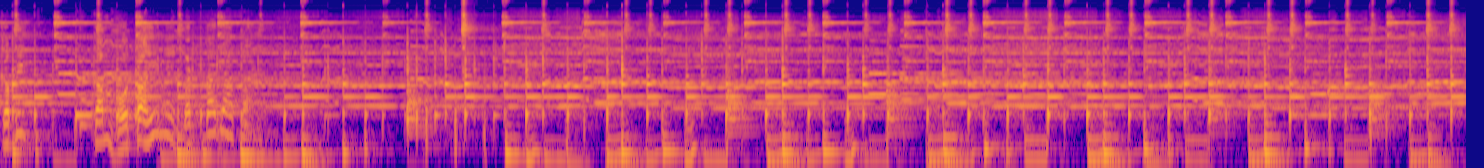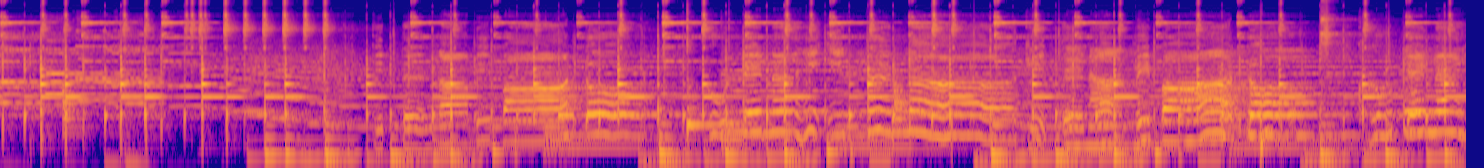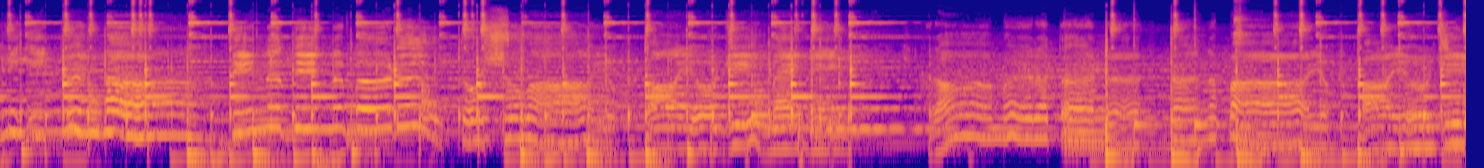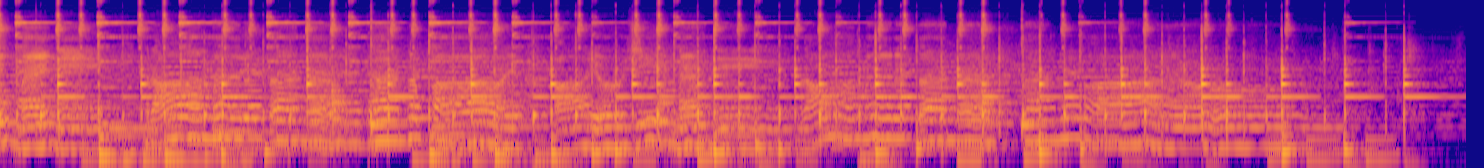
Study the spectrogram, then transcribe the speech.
कभी कम होता ही नहीं, बढ़ता जाता है। कूटे नहीं इतना कितना भी बांटो। खूटे नहीं इतना दिन दिन बढ़ तो सवायो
